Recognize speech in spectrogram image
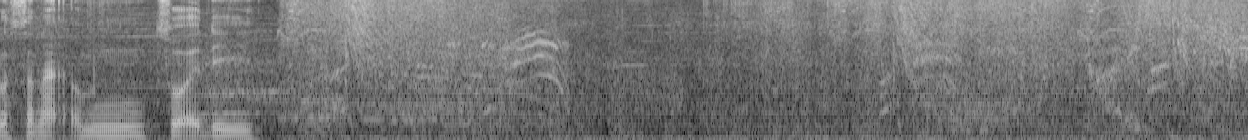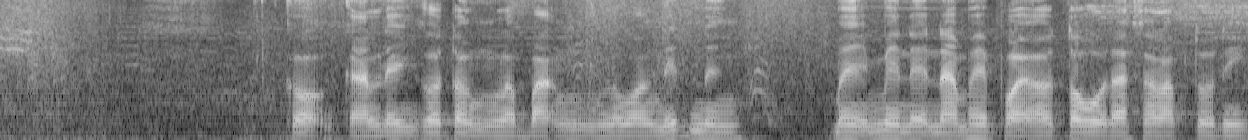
ลักษณะมันสวยดีก็การเล่นก็ต้องระบังระวังนิดนึง ไม่ไม่แนะนำให้ปล่อยออโต้นะสำหรับตัวนี้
